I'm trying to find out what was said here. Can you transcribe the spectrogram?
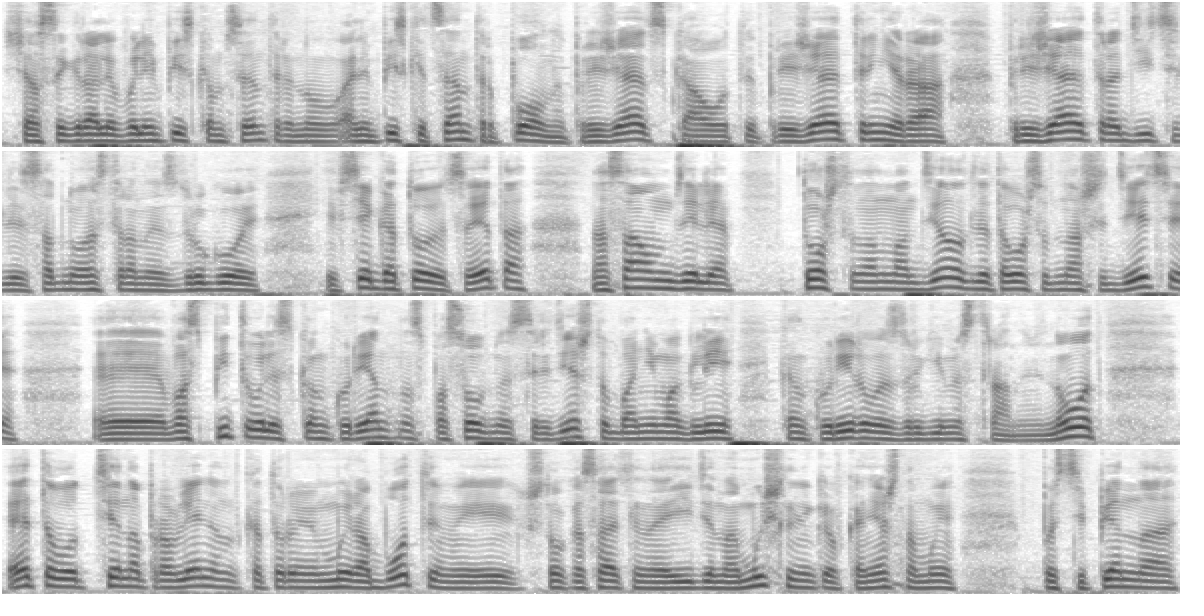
Сейчас играли в Олимпийском центре, ну, Олимпийский центр полный. Приезжают скауты, приезжают тренера, приезжают родители с одной стороны, с другой другой, и все готовятся. Это на самом деле то, что нам надо делать для того, чтобы наши дети э, воспитывались в конкурентно-способной среде, чтобы они могли конкурировать с другими странами. Ну вот, это вот те направления, над которыми мы работаем, и что касательно единомышленников, конечно, мы постепенно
